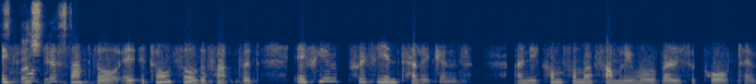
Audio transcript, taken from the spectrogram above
it's not just that though. It, it's also the fact that if you're pretty intelligent and you come from a family who are very supportive,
